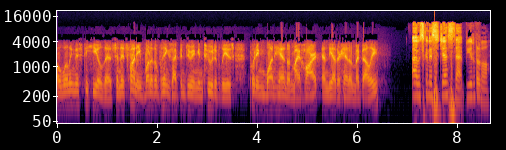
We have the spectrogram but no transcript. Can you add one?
a willingness to heal this, and it's funny, one of the things I've been doing intuitively is putting one hand on my heart and the other hand on my belly. I was going to suggest that. Beautiful.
